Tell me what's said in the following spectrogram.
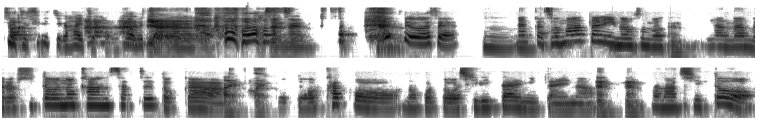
スイッチ、スイッチが入っちゃったいやいやいや、全然。すいません。うんうんなんかそのあたりのその、うん。な、なんだろう、人の観察とか、はい、はい。えっと、過去のことを知りたいみたいなうん、うん。話と、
